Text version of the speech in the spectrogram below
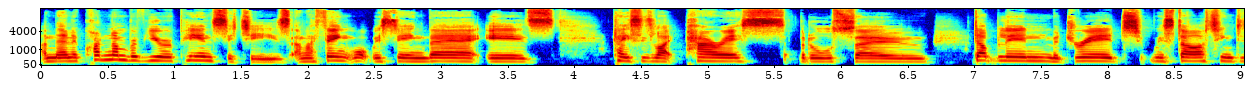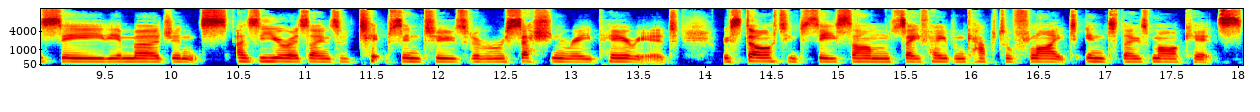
and then quite a number of European cities. And I think what we're seeing there is places like Paris, but also Dublin, Madrid, we're starting to see the emergence as the Eurozone sort of tips into sort of a recessionary period. We're starting to see some safe haven capital flight into those markets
